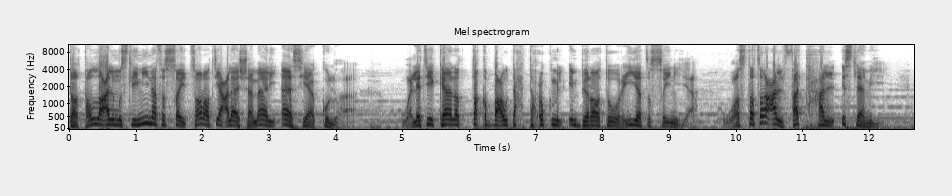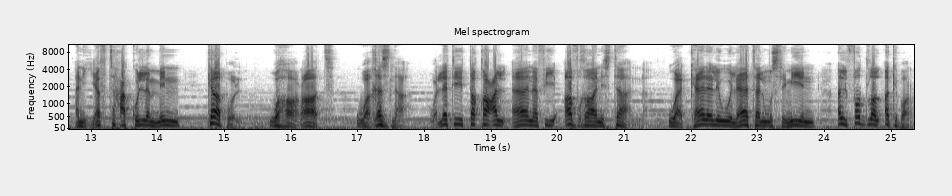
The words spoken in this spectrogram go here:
تطلع المسلمين في السيطرة على شمال آسيا كلها والتي كانت تقبع تحت حكم الإمبراطورية الصينية واستطاع الفتح الإسلامي أن يفتح كل من كابول وهارات وغزنة والتي تقع الآن في أفغانستان وكان لولاة المسلمين الفضل الأكبر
